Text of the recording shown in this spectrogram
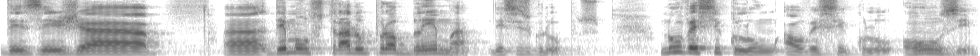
deseja uh, demonstrar o problema desses grupos. No versículo 1 ao versículo 11,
